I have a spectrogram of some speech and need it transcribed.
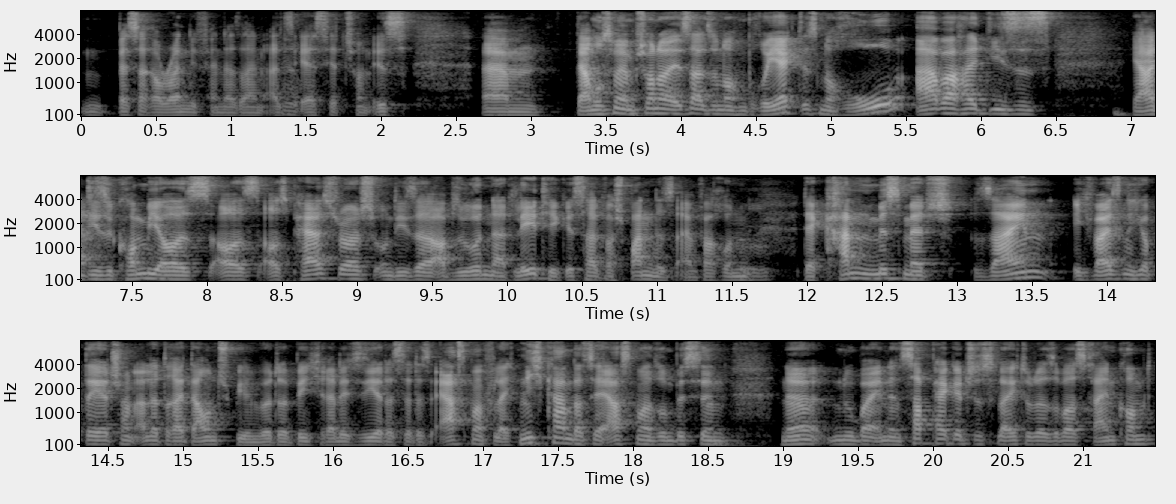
ein besserer Run-Defender sein, als ja. er es jetzt schon ist. Ähm, da muss man schon, ist also noch ein Projekt, ist noch roh, aber halt dieses, ja, diese Kombi aus, aus, aus Pass Rush und dieser absurden Athletik ist halt was Spannendes einfach. Und mhm. der kann ein Mismatch sein. Ich weiß nicht, ob der jetzt schon alle drei Downs spielen wird. Da bin ich relativ sicher, dass er das erstmal vielleicht nicht kann, dass er erstmal so ein bisschen ne, nur bei in den Sub-Packages vielleicht oder sowas reinkommt.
